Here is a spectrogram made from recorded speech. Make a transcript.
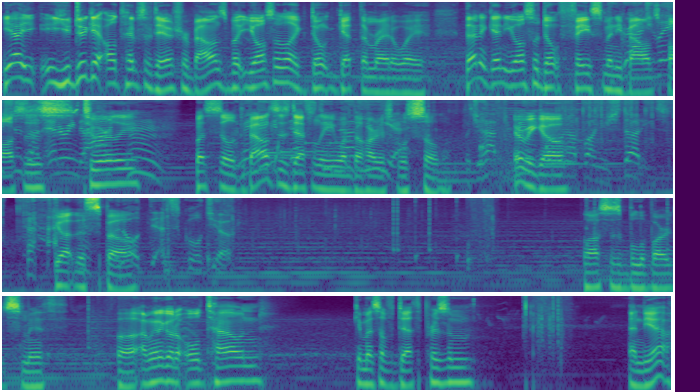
yeah, you, do get all types of damage for balance, but you also like don't get them right away. Then again, you also don't face many balance bosses too early. Mm. But still, balance is definitely one of the hardest schools solo. There we go. got this spell. Colossus Boulevard Smith. But I'm gonna go to Old Town, give myself Death Prism, and yeah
